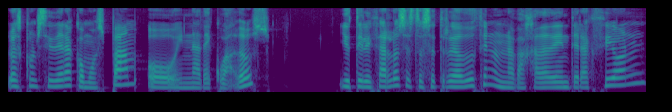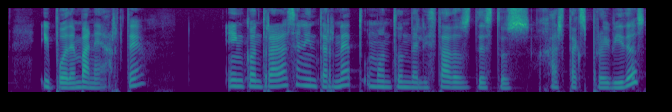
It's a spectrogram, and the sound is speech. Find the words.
los considera como spam o inadecuados. Y utilizarlos, esto se traduce en una bajada de interacción y pueden banearte. Encontrarás en internet un montón de listados de estos hashtags prohibidos,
